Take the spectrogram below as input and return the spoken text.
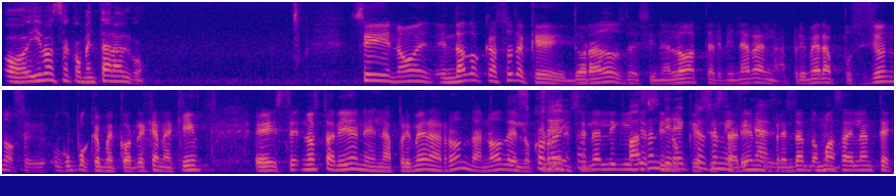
¿O ibas a comentar algo? Sí, no, en dado caso de que Dorados de Sinaloa terminara en la primera posición, no sé, ocupo que me corrijan aquí, este, no estarían en la primera ronda, ¿no? De Es lo que correcto. ser la liguilla, Pasan sino que se estarían enfrentando más adelante.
